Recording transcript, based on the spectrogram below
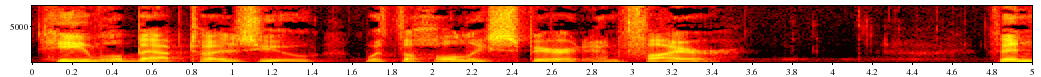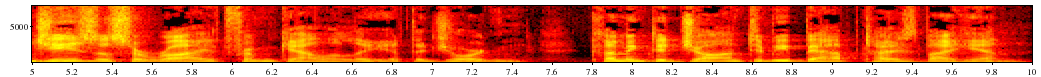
He will baptize you with the Holy Spirit and fire. Then Jesus arrived from Galilee at the Jordan, coming to John to be baptized by him.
